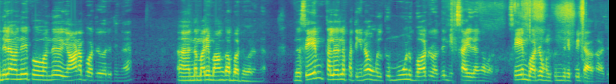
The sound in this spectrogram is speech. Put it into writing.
இதுல வந்து இப்போ வந்து யானை பார்டர் வருதுங்க. இந்த மாதிரி மாங்காய் பார்டர் வருங்க. இந்த சேம் கலர்ல பாத்தீங்கன்னா உங்களுக்கு மூணு பார்டர் வந்து மிக்ஸ் ஆகி தாங்க வரும். சேம் பார்டர் உங்களுக்கு வந்து ரிப்பீட் ஆகாது.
